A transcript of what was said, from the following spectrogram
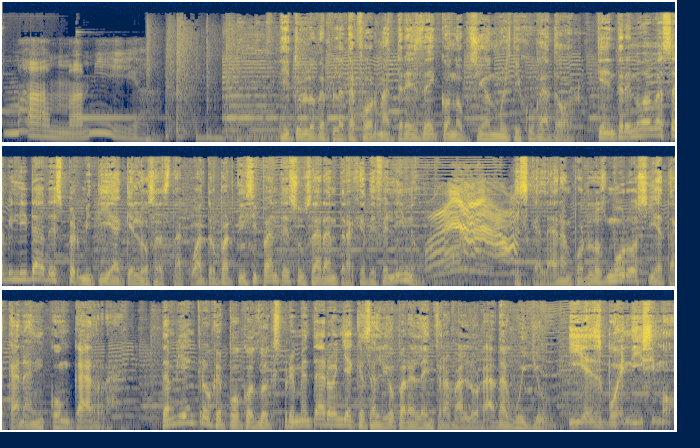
Mamma mía título de plataforma 3D con opción multijugador, que entre nuevas habilidades permitía que los hasta cuatro participantes usaran traje de felino, escalaran por los muros y atacaran con garra. También creo que pocos lo experimentaron ya que salió para la infravalorada Wii U. Y es buenísimo.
